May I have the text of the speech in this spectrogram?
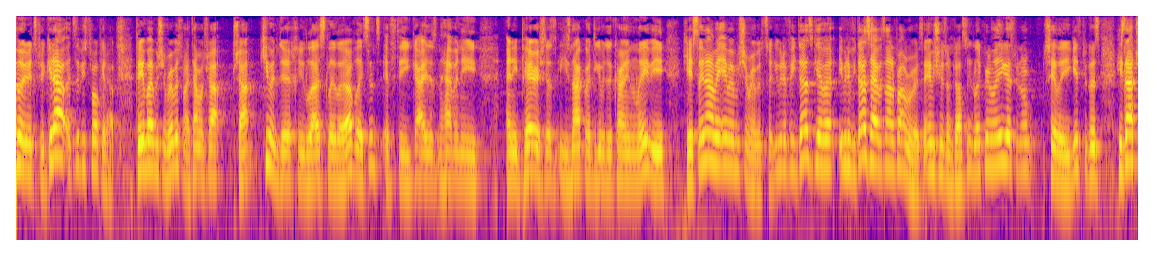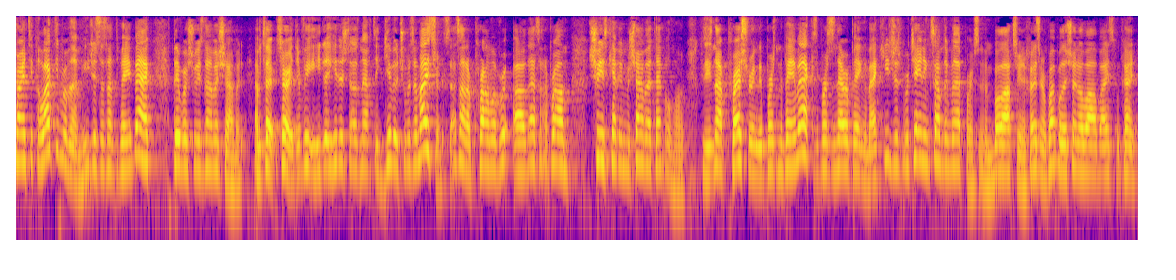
though you didn't speak it out, it's if you spoke it out. Since if the guy doesn't have any any parish, he's not going to give it to the Kain Levi. So even if he does give it, even if he does have it, it's not a problem. Because he's not trying to collect it from them. He just doesn't have to pay it back. Therefore, he's not a. I'm sorry, sorry he, he Kiddush doesn't have to give it Trumas Meiser. So that's not a problem. Of, uh, that's not a problem. Shvius can't be Misham that temple loan because he's not pressuring the person to pay him back because the person's never paying him back. He's just retaining something from that person. And Balach and Chayzer and Papa Lishon Al Bais B'Kain.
